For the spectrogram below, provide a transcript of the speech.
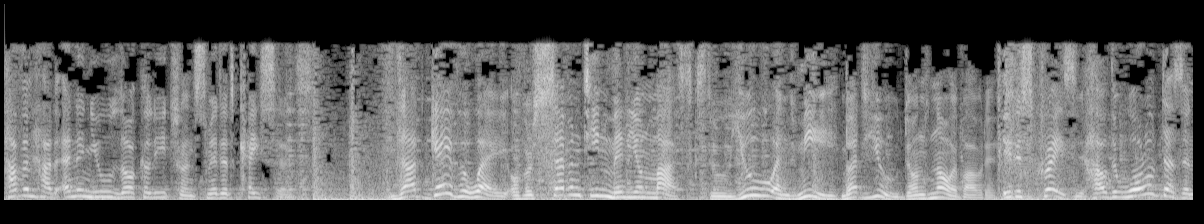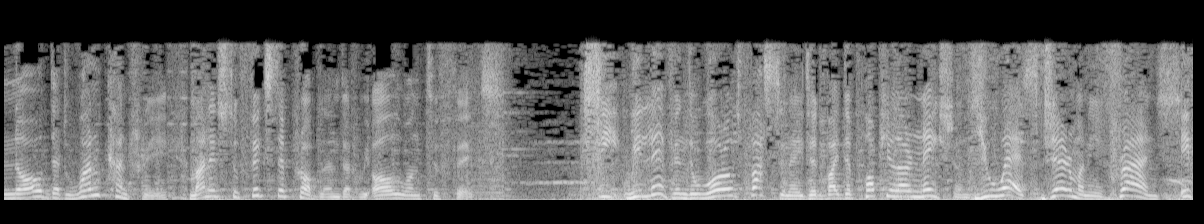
haven't had any new locally transmitted cases. That gave away over 17 million masks to you and me, but you don't know about it. It is crazy how the world doesn't know that one country managed to fix the problem that we all want to fix. See, we live in the world fascinated by the popular nations US, Germany, France. If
